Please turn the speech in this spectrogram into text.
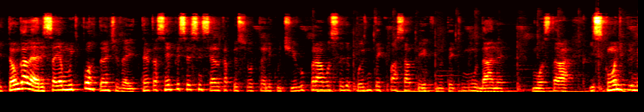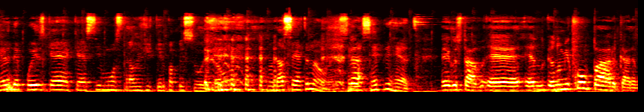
Então, galera, isso aí é muito importante, velho. Tenta sempre ser sincero com a pessoa que tá ali contigo pra você depois não ter que passar aperto, não ter que mudar, né? Mostrar. Esconde primeiro e depois quer, quer se mostrar o jiu-jiteiro pra pessoa. Então, não dá certo, não, velho. Seja Não. sempre reto. Ei, Gustavo, é, é, eu não me comparo, cara.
